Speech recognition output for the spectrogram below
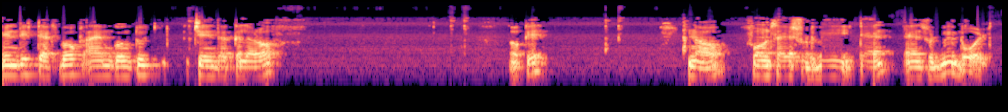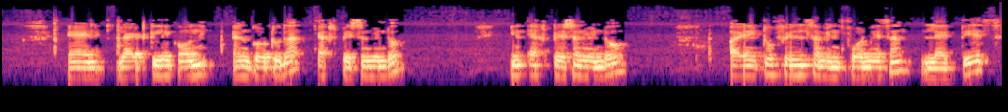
In this text box I am going to change the color of okay. Now font size should be 10 and should be bold and right click on and go to the expression window. In expression window I need to fill some information like this.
